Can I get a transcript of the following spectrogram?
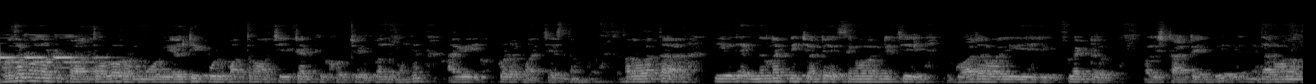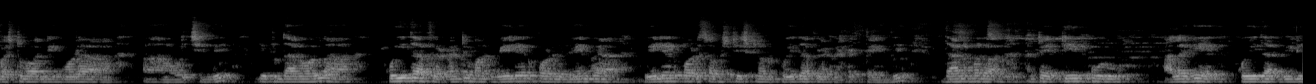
బురదగా ఉన్నటువంటి ప్రాంతంలో రెండు మూడు ఎల్టీ పోల్ మాత్రం చేయడానికి కొంచెం ఇబ్బందిగా ఉంది. అవి కూడా మార్చేస్తాము. తర్వాత ఈ విధంగా నిన్నటి నుంచి అంటే శనివారం నుంచి గోదావరి ఫ్లడ్ మళ్ళీ స్టార్ట్ అయింది. దానివల్ల ఫస్ట్ వార్నింగ్ కూడా వచ్చింది. ఇప్పుడు దానివల్ల కొయిదా ఫీడర్ అంటే మనకు వేలేరుపాడు మెయిన్గా వేలేరుపాడు సబ్ స్టేషన్లో కొయిదా ఫీడర్ ఎఫెక్ట్ అయింది. దాని మీద అంటే టీపూరు అలాగే కొయిదా విలే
